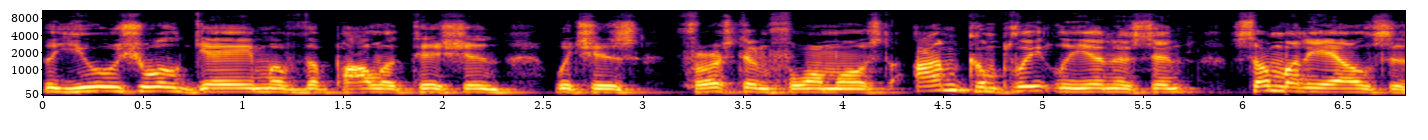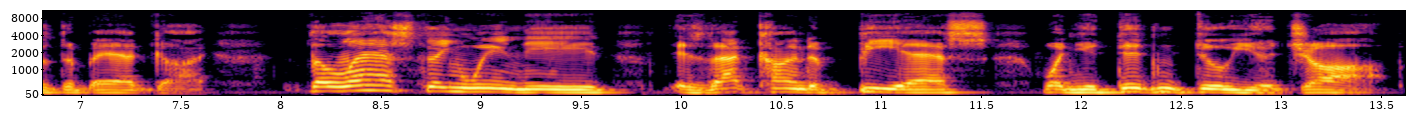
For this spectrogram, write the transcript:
the usual game of the politician, which is first and foremost, I'm completely innocent, somebody else is the bad guy. The last thing we need is that kind of BS when you didn't do your job.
